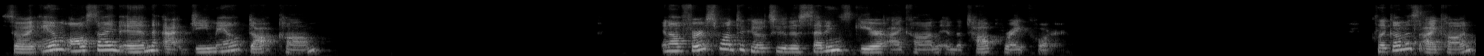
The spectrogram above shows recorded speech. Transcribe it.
So I am all signed in at gmail.com. And I'll first want to go to the settings gear icon in the top right corner. Click on this icon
